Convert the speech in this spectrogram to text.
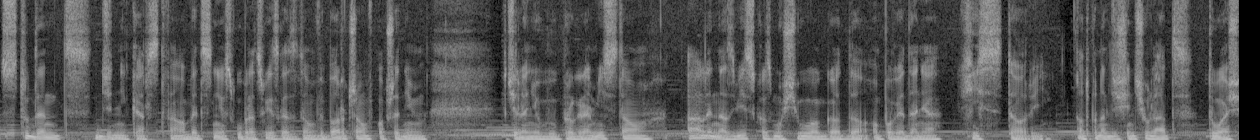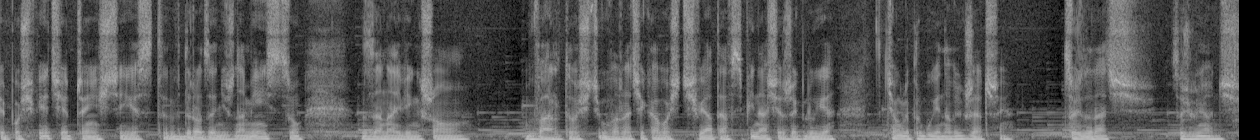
Student dziennikarstwa. Obecnie współpracuje z Gazetą Wyborczą. W poprzednim wcieleniu był programistą, ale nazwisko zmusiło go do opowiadania historii. Ponad 10 lat tuła się po świecie, częściej jest w drodze niż na miejscu. Za największą wartość uważa ciekawość świata, wspina się, żegluje, ciągle próbuje nowych rzeczy. Coś dodać, coś ująć?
